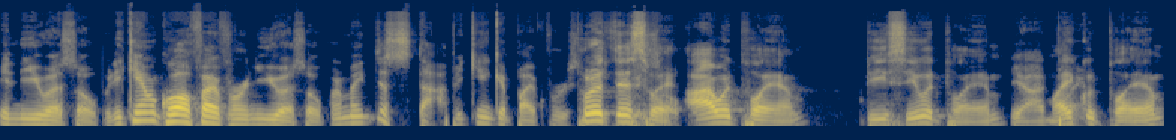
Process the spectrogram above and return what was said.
in the U.S. Open. He can't qualify for a U.S. Open. I mean, just stop. He can't get by first. in Put it the this US way: Open. I would play him. BC would play him. Yeah, I'd play Mike him. would play him,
